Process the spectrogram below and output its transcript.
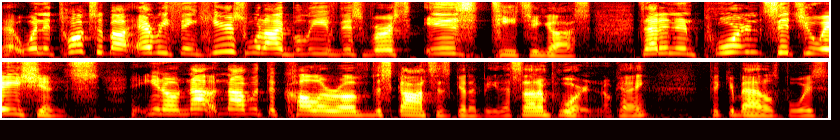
uh, when it talks about everything, here's what I believe this verse is teaching us that in important situations, you know, not, not what the color of the sconce is going to be. That's not important, okay? Pick your battles, boys.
